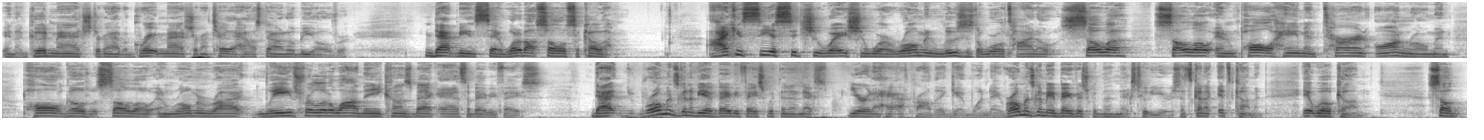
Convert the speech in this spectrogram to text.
In a good match, they're going to have a great match. They're going to tear the house down. It'll be over. That being said, what about Solo Sikoa? I can see a situation where Roman loses the world title. Soa, Solo, and Paul Heyman turn on Roman Paul goes with Solo, and Roman Riot leaves for a little while, and then he comes back as a babyface. That Roman's going to be a babyface within the next year and a half, probably again one day. Roman's going to be a babyface within the next two years. It's gonna, it's coming. It will come. So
